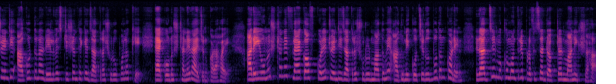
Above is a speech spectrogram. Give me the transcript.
ট্রেনটি আগরতলা রেলওয়ে স্টেশন থেকে যাত্রা শুরু উপলক্ষে এক অনুষ্ঠানের আয়োজন করা হয়। আর এই অনুষ্ঠানে ফ্ল্যাগ অফ করে ট্রেনটি যাত্রা শুরুর মাধ্যমে আধুনিক কোচের উদ্বোধন করেন রাজ্যের মুখ্যমন্ত্রী প্রফেসর ডক্টর মানিক সাহা।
